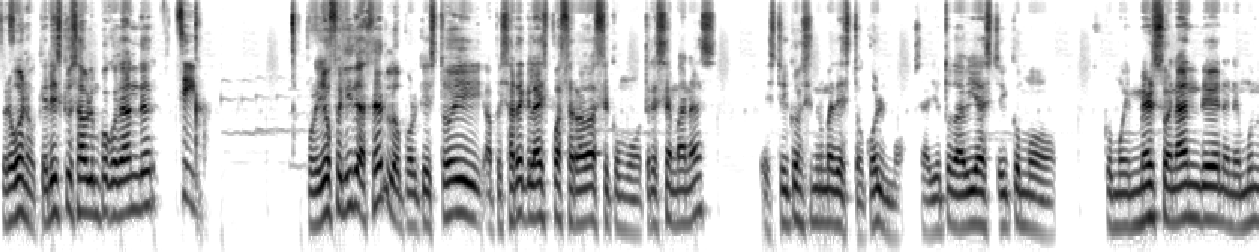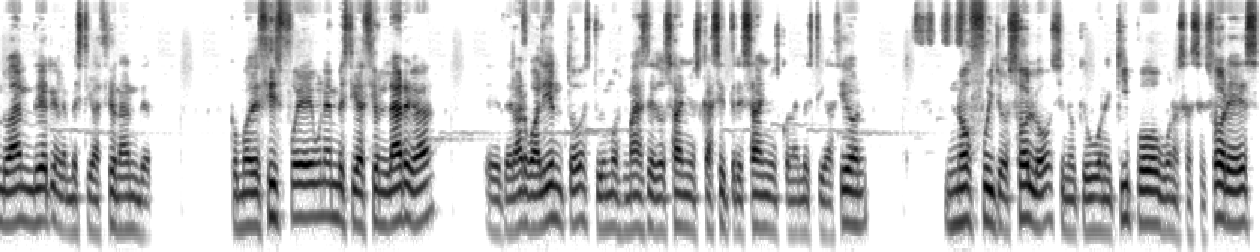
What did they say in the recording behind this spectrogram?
Pero bueno, ¿queréis que os hable un poco de Ander? Sí. Porque yo feliz de hacerlo, porque estoy, a pesar de que la expo ha cerrado hace como tres semanas, estoy con síndrome de Estocolmo. O sea, yo todavía estoy como, como inmerso en Ander, en el mundo Ander y en la investigación Ander. Como decís, fue una investigación larga, eh, de largo aliento. Estuvimos más de dos años, casi tres años con la investigación. No fui yo solo, sino que hubo un equipo, hubo unos asesores,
